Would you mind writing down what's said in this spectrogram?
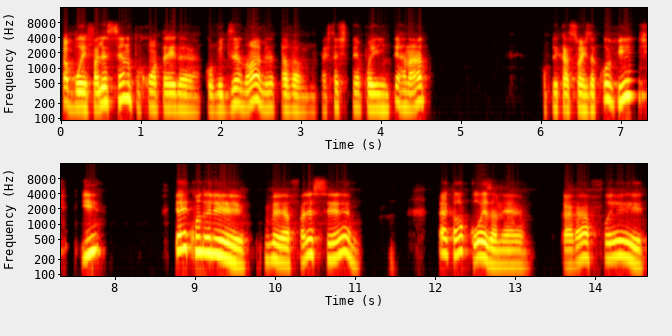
acabou aí falecendo por conta aí da Covid-19, né, tava bastante tempo aí internado, complicações da Covid, e, e aí quando ele a falecer, é aquela coisa, né? O cara foi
